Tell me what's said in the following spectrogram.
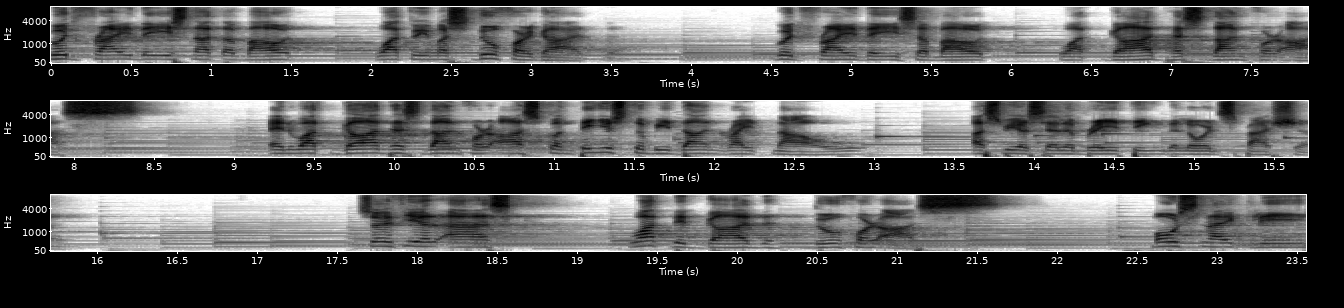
Good Friday is not about what we must do for God. Good Friday is about what God has done for us. And what God has done for us continues to be done right now as we are celebrating the Lord's Passion. So if you are asked, what did God do for us? Most likely,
